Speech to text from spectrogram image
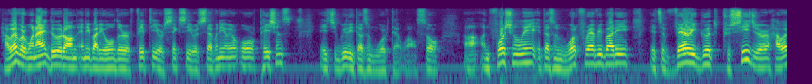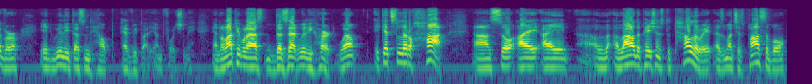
However, when I do it on anybody older, 50 or 60 or 70 or, or patients, it really doesn't work that well. So uh, unfortunately, it doesn't work for everybody. It's a very good procedure. However, it really doesn't help everybody, unfortunately. And a lot of people ask, does that really hurt? Well, it gets a little hot. Uh, so I, I uh, allow the patients to tolerate as much as possible.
